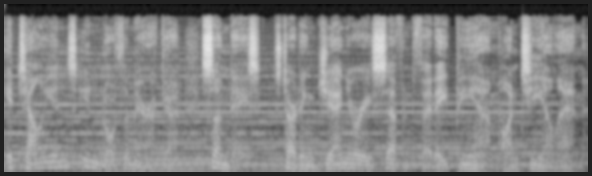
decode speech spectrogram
Italians in North America, Sundays starting January 7th at 8 p.m. on TLN.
